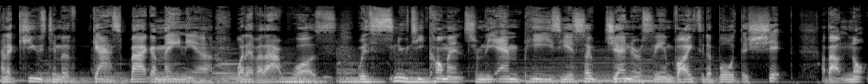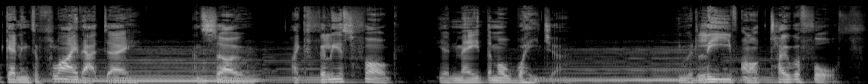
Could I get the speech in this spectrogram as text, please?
and accused him of gas bagomania, whatever that was, with snooty comments from the MPs he had so generously invited aboard the ship about not getting to fly that day. And so, like Phileas Fogg, he had made them a wager he would leave on October 4th,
